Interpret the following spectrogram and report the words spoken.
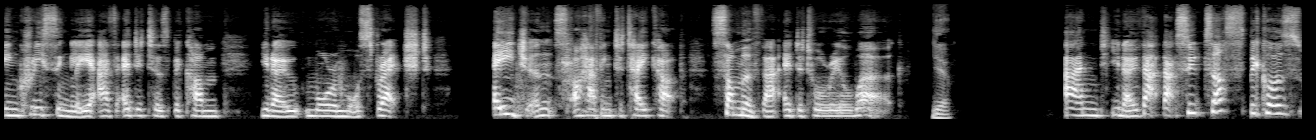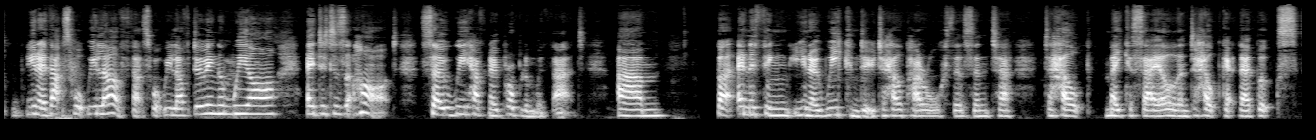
increasingly, as editors become, you know, more and more stretched, agents are having to take up some of that editorial work. And you know that that suits us because you know that's what we love. That's what we love doing, and we are editors at heart, so we have no problem with that. Um, but anything you know we can do to help our authors and to to help make a sale and to help get their books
